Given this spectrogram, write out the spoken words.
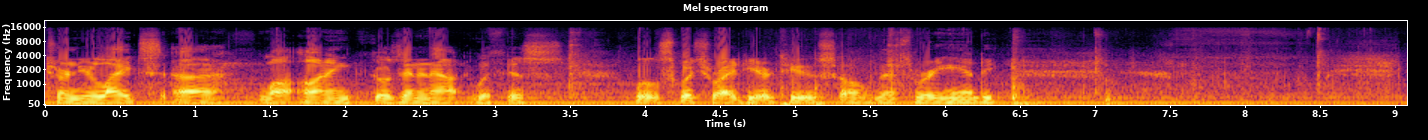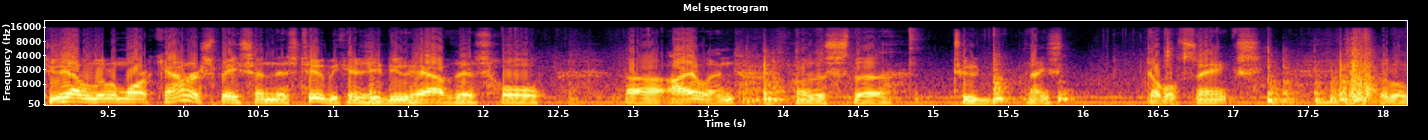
Turn your lights, uh, awning goes in and out with this little switch right here too, so that's very handy. Do have a little more counter space in this too because you do have this whole uh, island. Notice the two nice double sinks, little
